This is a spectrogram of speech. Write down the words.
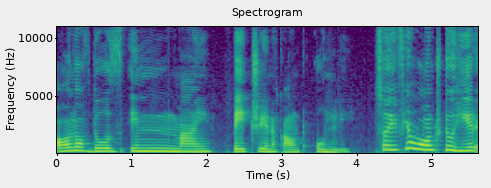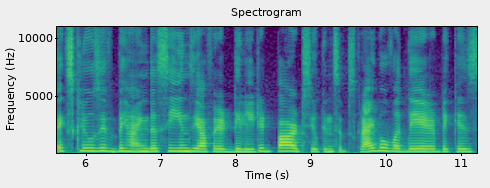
all of those in my Patreon account only if you want to hear exclusive behind the scenes या फिर deleted parts, you can subscribe over there because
